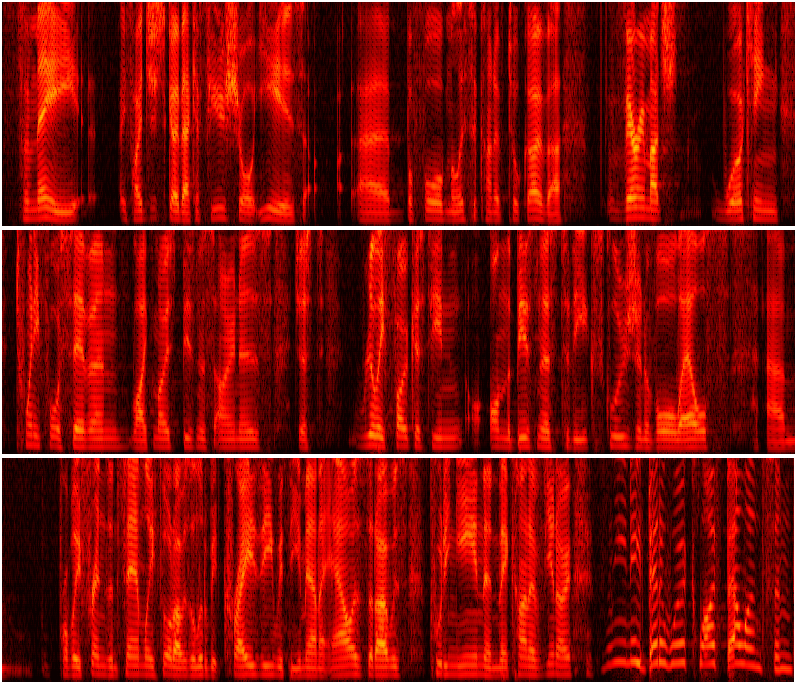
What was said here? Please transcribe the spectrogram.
for me, if I just go back a few short years uh, before Melissa kind of took over, very much working 24 7, like most business owners, just really focused in on the business to the exclusion of all else. Um, probably friends and family thought I was a little bit crazy with the amount of hours that I was putting in, and they're kind of, you know, you need better work life balance and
